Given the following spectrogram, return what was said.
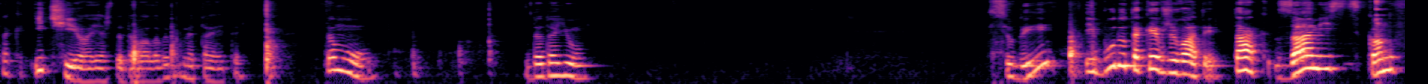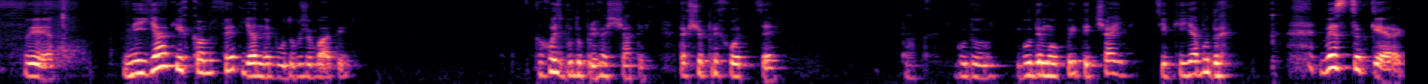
Так, і чіа я ж додавала, ви пам'ятаєте. Тому додаю сюди і буду таке вживати. Так, замість конфет. Ніяких конфет я не буду вживати. Когось буду пригощати. Так що приходьте. Так, буду, будемо пити чай, тільки я буду без цукерок.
